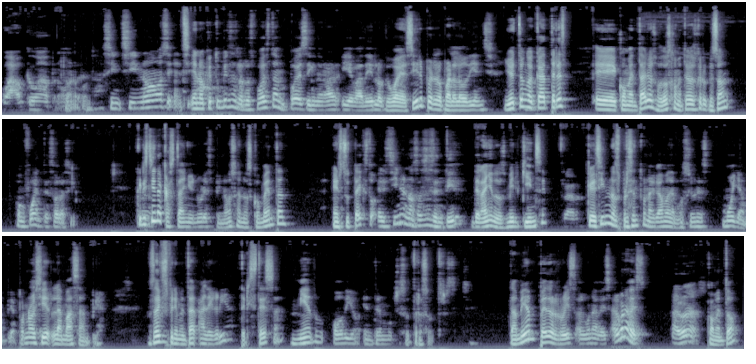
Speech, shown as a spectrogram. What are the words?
Wow, qué buena Qué pregunta. buena pregunta. Si, si no, si- en lo que tú piensas la respuesta, me puedes ignorar y evadir lo que voy a decir, pero para la audiencia. Yo tengo acá tres eh, comentarios, o dos comentarios creo que son, con fuentes, ahora sí. Cristina Castaño y Nura Espinosa nos comentan en su texto, el cine nos hace sentir, del año 2015, Claro. que el cine nos presenta una gama de emociones muy amplia, por no decir la más amplia. Nos hace experimentar alegría, tristeza, miedo, odio, entre muchas otras otras. También Pedro Ruiz alguna vez, alguna vez ¿Algunas? comentó,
